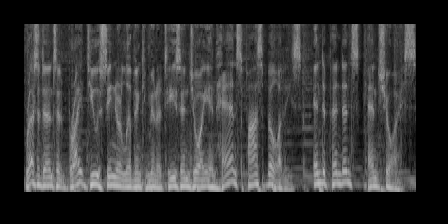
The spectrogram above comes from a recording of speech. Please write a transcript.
Residents at Brightview Senior Living Communities enjoy enhanced possibilities, independence, and choice.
